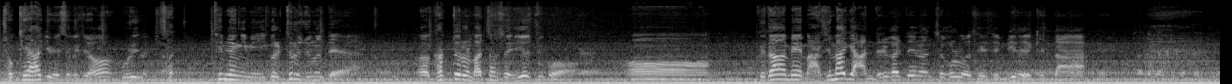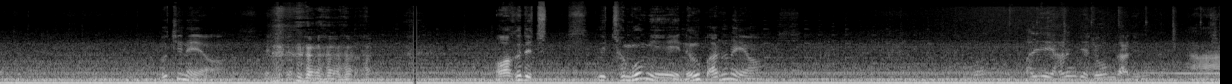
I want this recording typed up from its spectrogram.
좋게 하기 위해서, 그죠? 우리 그렇죠. 사- 팀장님이 이걸 들어주는데, 어, 각도를 맞춰서 이어주고, 네. 어, 그 다음에 마지막에 안 들어갈 때는 저걸로 해서 이제 밀어야겠다. 밀어넣기. 멋지네요. 와, 근데 천공이 너무 빠르네요. 뭐 빨리 하는 게 좋은 거 아닙니까? 아,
